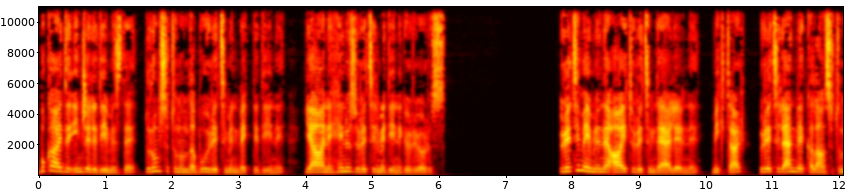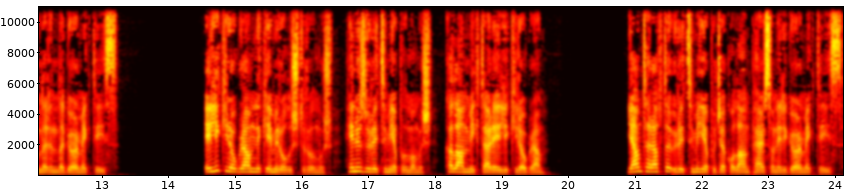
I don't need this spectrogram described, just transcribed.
Bu kaydı incelediğimizde, durum sütununda bu üretimin beklediğini, yani henüz üretilmediğini görüyoruz. Üretim emrine ait üretim değerlerini, miktar, üretilen ve kalan sütunlarında görmekteyiz. 50 kilogramlık emir oluşturulmuş, henüz üretim yapılmamış, kalan miktar 50 kilogram. Yan tarafta üretimi yapacak olan personeli görmekteyiz.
